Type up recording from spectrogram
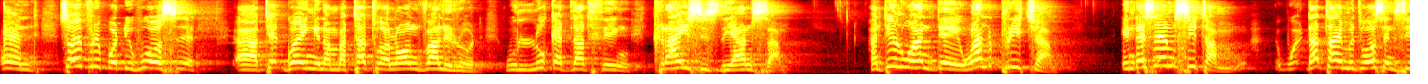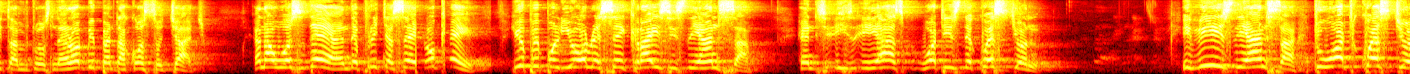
And so everybody who was uh, going in a matatu along Valley Road will look at that thing. Christ is the answer. Until one day, one preacher in the same CITAM, that time it wasn't CITAM, it was Nairobi Pentecostal Church. And I was there, and the preacher said, Okay, you people, you always say Christ is the answer. And he asked, What is the question? If he is the answer, to what question?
